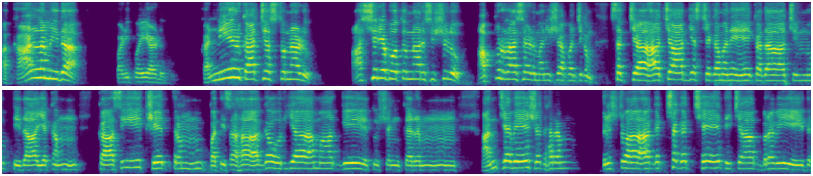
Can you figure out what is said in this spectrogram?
ఆ కాళ్ళ మీద పడిపోయాడు. కన్నీరు కార్చేస్తున్నాడు. ఆశ్చర్యపోతున్నారు శిష్యులు. అప్పుడు రాశాడు మనీషా పంచకం. సత్యాచార్యశ్చ గమనే కదాచిన్ముక్తిదాయకం కాశీక్షేత్రం పతి సహా గౌర్యా మార్గే తు శంకరం. అంత్యవేషధరం దృష్ట్వా గచ్చ గచ్చేతి చాబ్రవీద్.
